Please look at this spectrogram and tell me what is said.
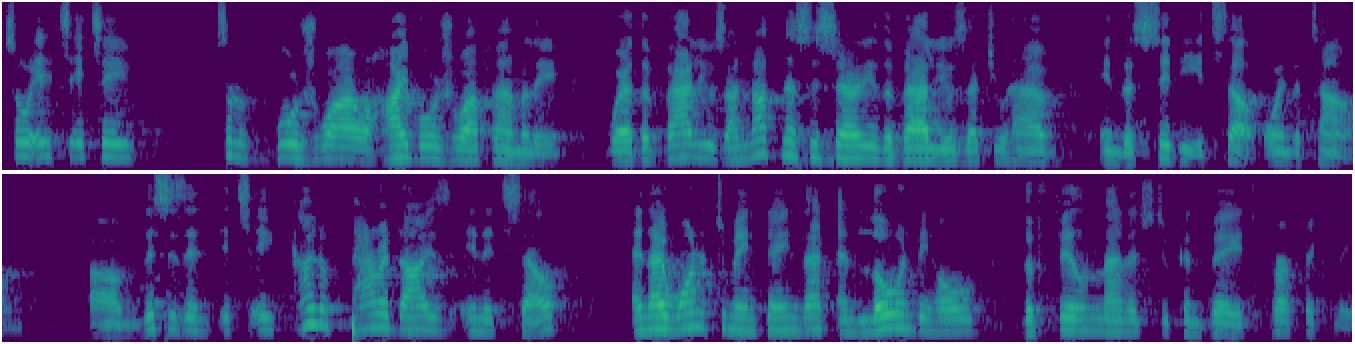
So it's, it's a sort of bourgeois or high bourgeois family where the values are not necessarily the values that you have in the city itself or in the town. Um, this is an, it's a kind of paradise in itself, and I wanted to maintain that. And lo and behold, the film managed to convey it perfectly.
